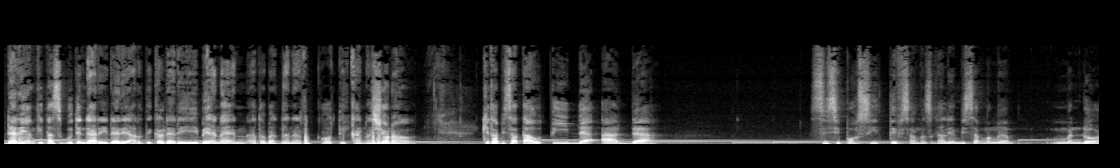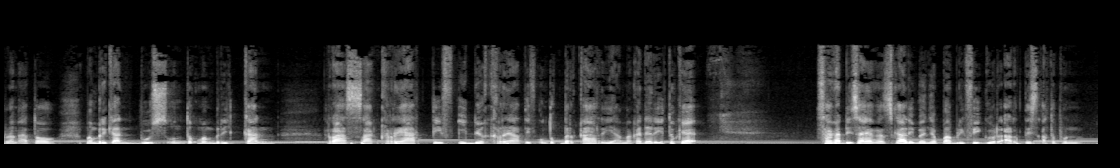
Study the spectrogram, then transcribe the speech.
Dari yang kita sebutin dari dari artikel dari BNN atau Badan Narkotika Nasional, kita bisa tahu tidak ada sisi positif sama sekali yang bisa mendorong atau memberikan boost untuk memberikan rasa kreatif, ide kreatif untuk berkarya. Maka dari itu kayak sangat disayangkan sekali banyak public figure, artis ataupun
